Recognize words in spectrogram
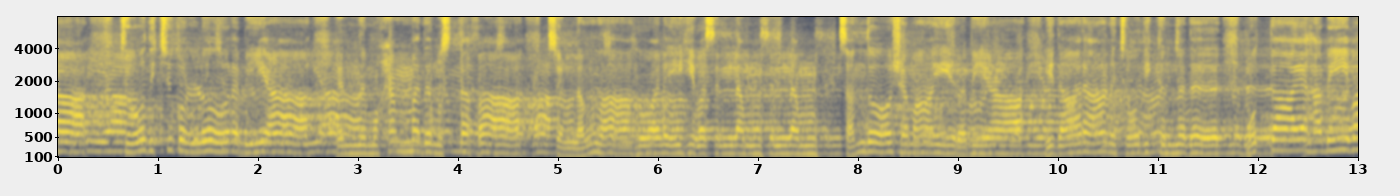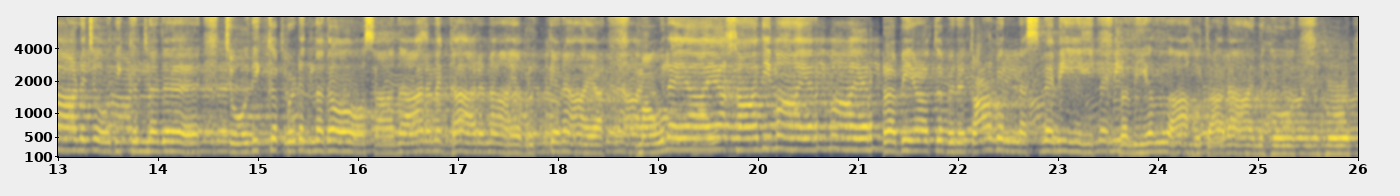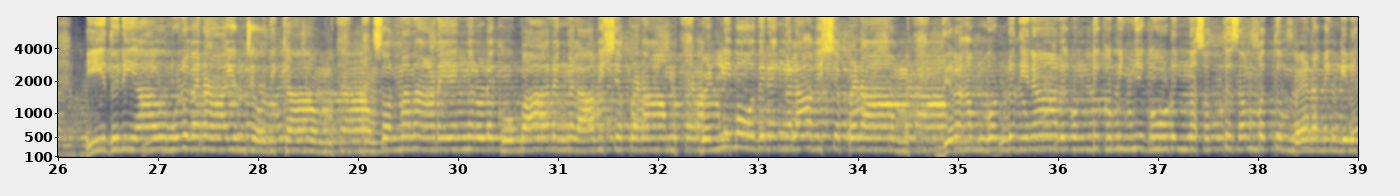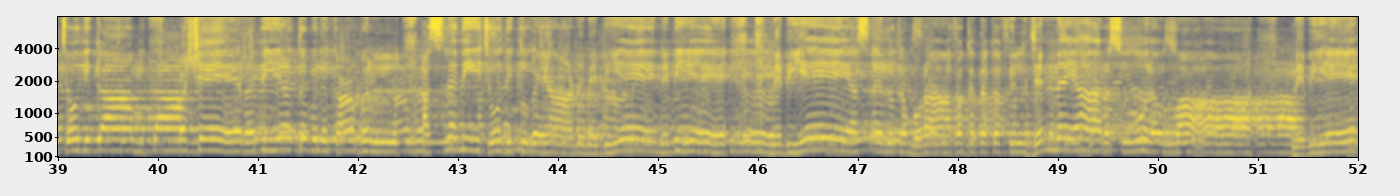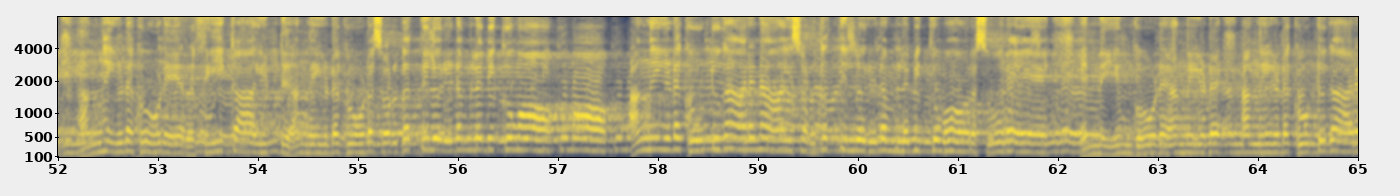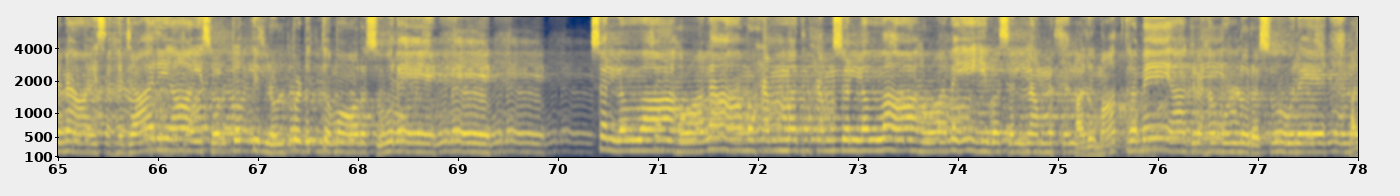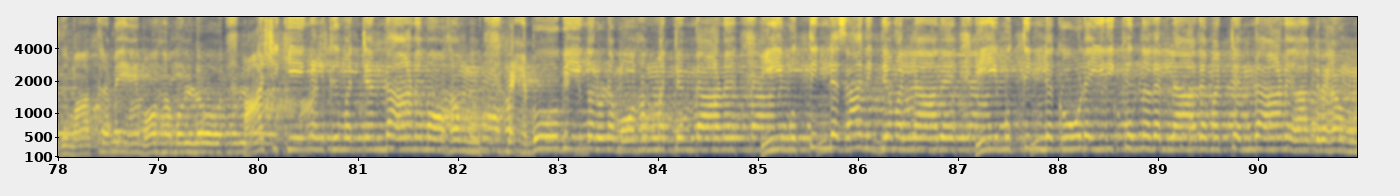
ചോദിച്ചു കൊള്ളൂ റബിയ എന്ന് മുഹമ്മദ് മുസ്തഫ സല്ലല്ലാഹു അലൈഹി വസല്ലം സല്ലം സന്തോഷമായി റബിയ ഇതാരാണ് ചോദിക്കുന്നത്? മുത്തായ ഹബീബാണ് ചോദിക്കുന്നത്. ചോദിക്കപ്പെടുന്നതോ സാധാരണക്കാരനായ വൃത്യനായ മൗലയായ ഹാദിമായ അസ്ലമി റളിയല്ലാഹു തആല അൻഹു. ഈ ദുനിയാവ് മുഴുവനായും ചോദിക്കാം. സ്വർണ നാണയങ്ങളുടെ കൂമ്പാരങ്ങൾ ആവശ്യപ്പെടാം. വെള്ളിമോതിരങ്ങൾ ആവശ്യപ്പെടാം. ദിർഹം കൊണ്ട് ദിനാറ് കൊണ്ട് കുമിഞ്ഞു കൂടുന്ന സ്വത്ത് സമ്പത്തും വേണമെങ്കിൽ ചോദിക്കാം. പക്ഷേ റബിയത്തുൽ കഅബുൽ അസ്ലമി ചോദിക്കുകയാണ് നബിയേ നബിയേ നബിയേ അസ്അലുക മുറാഫഖതക ഫിൽ ജന്ന യാ റസൂലല്ലാഹ് നബിയേ അങ്ങയുടെ കൂടെ റഫീഖായിട്ട് അങ്ങയുടെ കൂടെ സ്വർഗത്തിൽ ഒരിടം ലഭിക്കുമോ? അങ്ങയുടെ കൂട്ടുകാരനായി സ്വർഗത്തിൽ ഒരിടം ലഭിക്കുമോ റസൂലേ? എന്നെയും കൂടെ അങ്ങയുടെ അങ്ങയുടെ കൂട്ടുകാരനായി സഹചാരിയായി സ്വർഗത്തിൽ ഉൾപ്പെടുത്തുമോ റസൂലേ? അത് മാത്രമേ ആഗ്രഹമുള്ളൂ റസൂലേ അത് മാത്രമേ മോഹമുള്ളൂ. ആഷിക്കീങ്ങൾക്ക് മറ്റെന്താണ് മോഹം? മെഹബൂബീങ്ങളുടെ മോഹം മറ്റെന്താണ്? ഈ മുത്തിന്റെ സാന്നിധ്യമല്ലാതെ ഈ മുത്തിന്റെ കൂടെ ഇരിക്കുന്നതല്ലാതെ മറ്റെന്താണ് ആഗ്രഹം?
